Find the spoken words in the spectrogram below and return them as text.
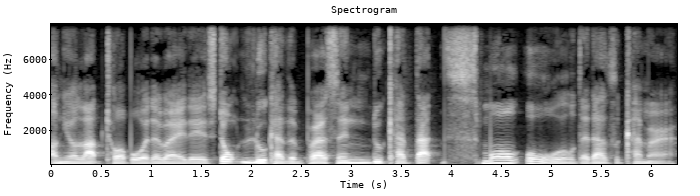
on your laptop or whatever it is. Don't look at the person, look at that small hole that has the camera.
